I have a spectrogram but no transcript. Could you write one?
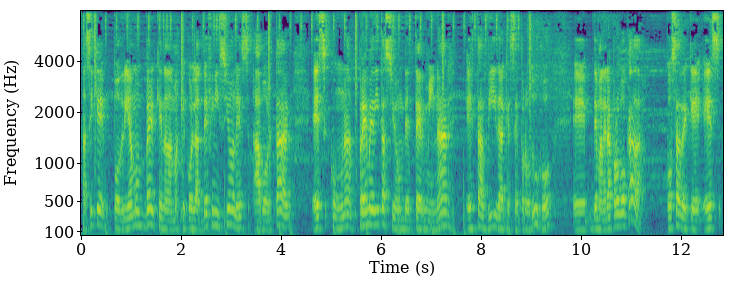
Así que podríamos ver que nada más que con las definiciones, abortar es con una premeditación de terminar esta vida que se produjo eh, de manera provocada cosa de que es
